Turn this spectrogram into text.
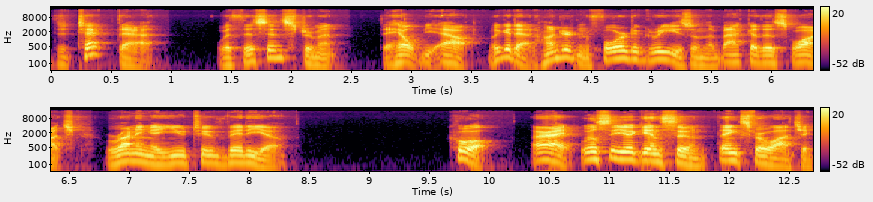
detect that with this instrument to help you out? Look at that 104 degrees on the back of this watch running a YouTube video. Cool. All right, we'll see you again soon. Thanks for watching.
